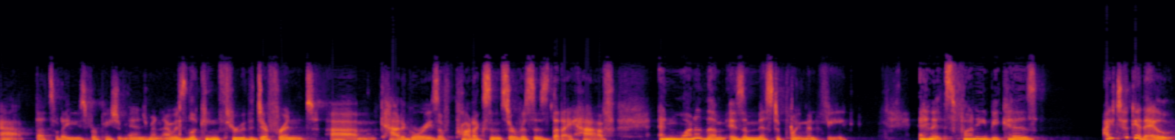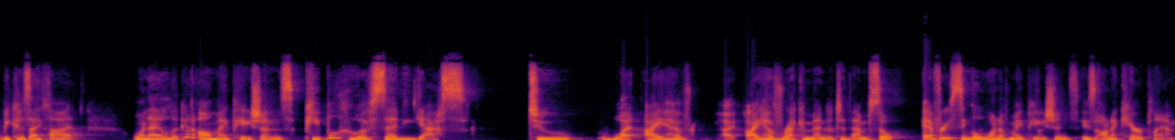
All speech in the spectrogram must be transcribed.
app. That's what I use for patient management. I was looking through the different um, categories of products and services that I have, and one of them is a missed appointment fee. And it's funny because I took it out because I thought when I look at all my patients, people who have said yes to what I have I have recommended to them. So every single one of my patients is on a care plan.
